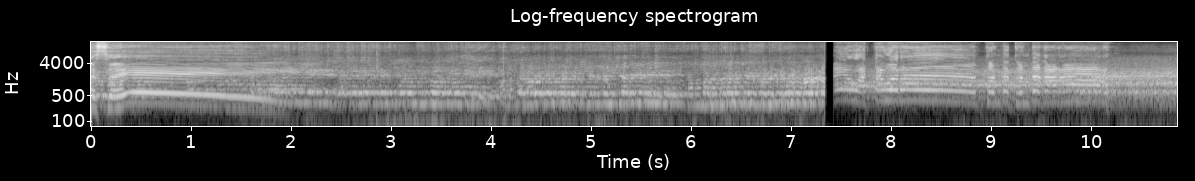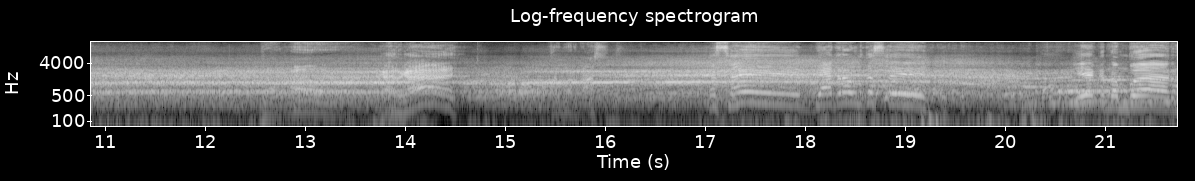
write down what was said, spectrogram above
कसं आहे वातावरण! थंड थंड गार कसं आहे बॅकग्राऊंड कसं आहे एक नंबर.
